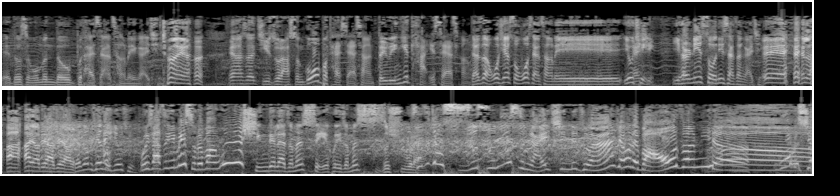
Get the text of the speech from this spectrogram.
这都是我们都不太擅长的爱情。哎呀，杨老师记住了，是我不太擅长，对于你太擅长。但是，我先说我擅长的友情，一会儿你说你擅长爱情。哎，那要得要得要得。但是我们先说友情。为啥子你每次都把我信得来这么社会这么世俗呢？啥子叫世俗？你是爱情的专家，我在包装你啊！我们小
